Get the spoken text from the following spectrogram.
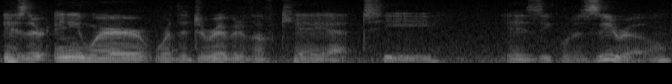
is there anywhere where the derivative of k at t is equal to 0?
